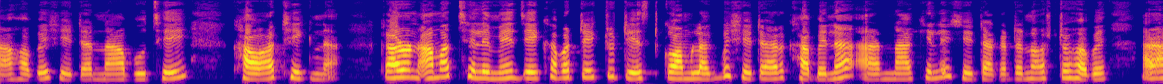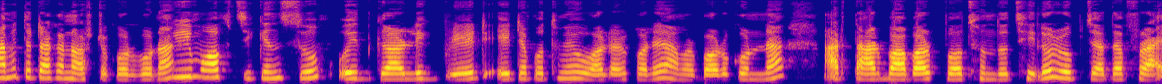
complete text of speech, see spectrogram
না হবে সেটা না বুঝেই খাওয়া ঠিক না। কারণ আমার ছেলে মেয়ে যে খাবারটা একটু টেস্ট কম লাগবে সেটা আর খাবে না, আর না খেলে সেই টাকাটা নষ্ট হবে। আর আমি তো টাকা নষ্ট করব না। Cream of chicken soup with garlic bread এটা প্রথমে অর্ডার করে আমার বড় কন্যা আর তার বাবার পছন্দ ছিল রূপচাঁদা ফ্রাই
